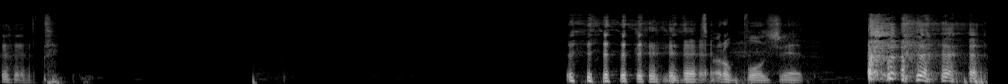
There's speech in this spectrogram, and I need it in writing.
Total bullshit.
